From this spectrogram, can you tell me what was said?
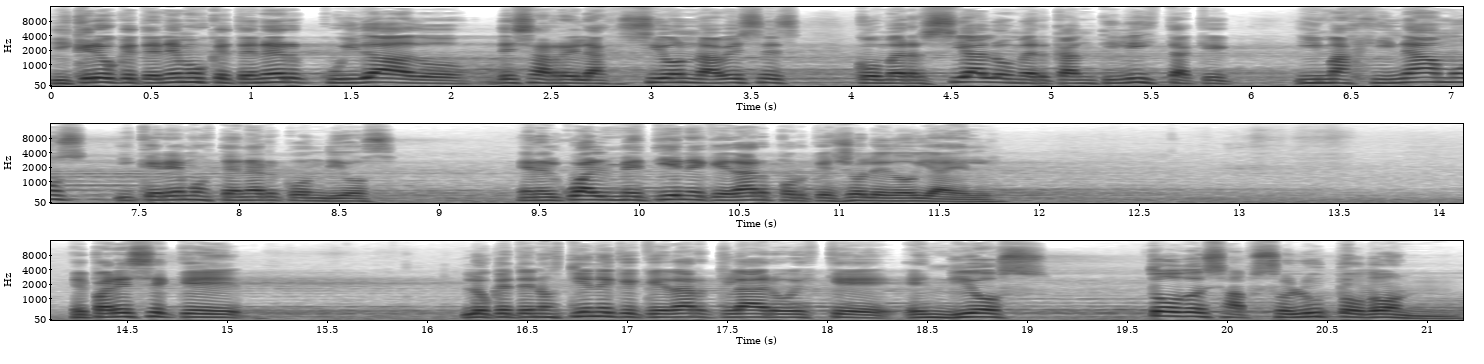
Y creo que tenemos que tener cuidado de esa relación a veces comercial o mercantilista que imaginamos y queremos tener con Dios, en el cual me tiene que dar porque yo le doy a Él. Me parece que lo que te nos tiene que quedar claro es que en Dios todo es absoluto don,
